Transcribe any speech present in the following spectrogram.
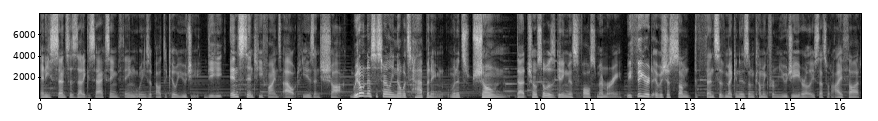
And he senses that exact same thing when he's about to kill Yuji. The instant he finds out, he is in shock. We don't necessarily know what's happening when it's shown that Choso is getting this false memory. We figured it was just some defensive mechanism coming from Yuji, or at least that's what I thought.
